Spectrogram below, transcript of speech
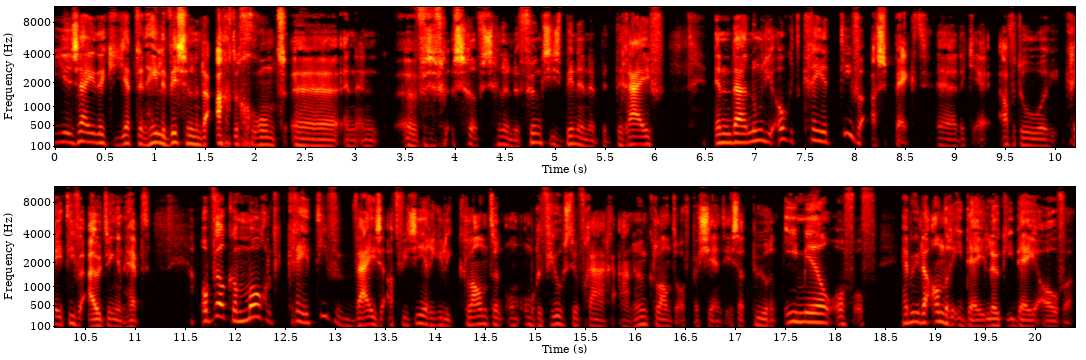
Je zei dat je, hebt een hele wisselende achtergrond uh, en, en uh, verschillende functies binnen het bedrijf. En daar noemde je ook het creatieve aspect. Uh, dat je af en toe creatieve uitingen hebt. Op welke mogelijke creatieve wijze adviseren jullie klanten om, reviews te vragen aan hun klanten of patiënten? Is dat puur een e-mail of, of hebben jullie er andere ideeën, leuke ideeën over?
